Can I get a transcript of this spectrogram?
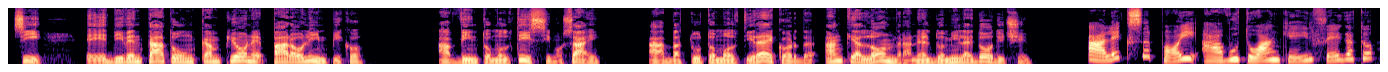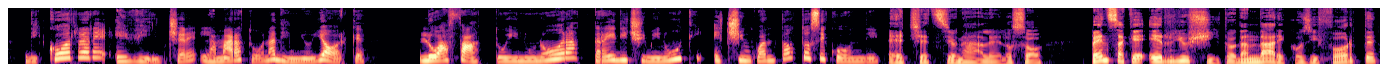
Sì, è diventato un campione paraolimpico. Ha vinto moltissimo, sai? Ha battuto molti record anche a Londra nel 2012. Alex poi ha avuto anche il fegato di correre e vincere la maratona di New York. Lo ha fatto in un'ora 13 minuti e 58 secondi. Eccezionale, lo so. Pensa che è riuscito ad andare così forte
